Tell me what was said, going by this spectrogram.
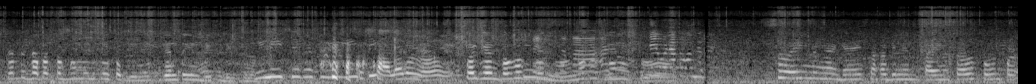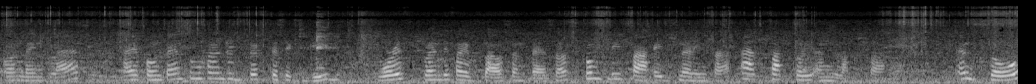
Siyempre dapat pag bumili kayo sa Guinness, ganito yung bit-bit mo. Bilisyo kasi. Sala na nga eh. Pag ganito, wag ganun. Dapat ganito. So, ayun na nga guys, nakabili na tayo ng cellphone for online class. iPhone 10 256 gig worth 25,000 pesos. Complete package na rin siya at factory unlock siya. And so,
